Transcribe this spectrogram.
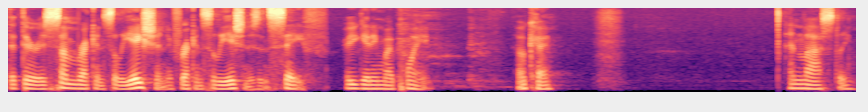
that there is some reconciliation if reconciliation isn't safe. Are you getting my point? Okay. And lastly,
